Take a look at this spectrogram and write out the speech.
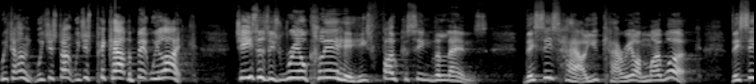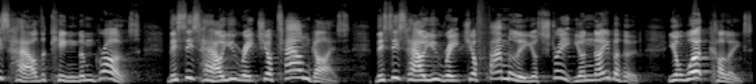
We don't. We just don't. We just pick out the bit we like. Jesus is real clear here. He's focusing the lens. This is how you carry on my work. This is how the kingdom grows. This is how you reach your town, guys. This is how you reach your family, your street, your neighborhood, your work colleagues.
